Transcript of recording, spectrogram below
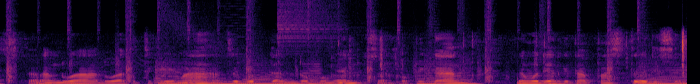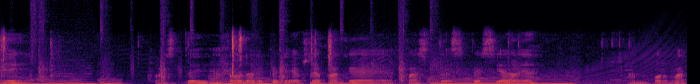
Sekarang 22.5 atribut dan dokumen saya kopikan. Kemudian kita paste di sini pastenya kalau dari PDF saya pakai paste spesial ya. Dan format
